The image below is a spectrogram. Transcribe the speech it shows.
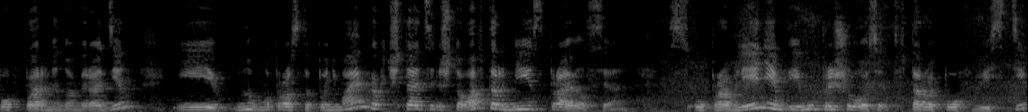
пов парня номер один, и ну, мы просто понимаем, как читатели, что автор не справился управлением, и ему пришлось этот второй пов ввести.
